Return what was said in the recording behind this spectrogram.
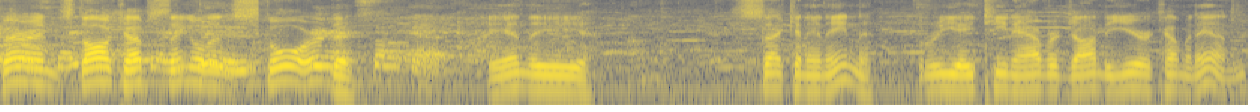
Farron Stallcup singled and scored in the second inning. 318 average on the year coming in.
